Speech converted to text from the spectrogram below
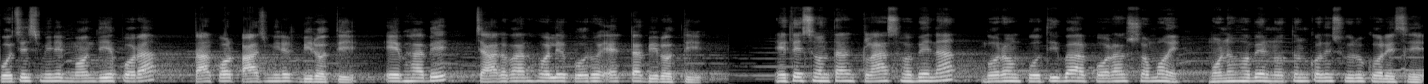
পঁচিশ মিনিট মন দিয়ে পড়া, তারপর পাঁচ মিনিট বিরতি। এভাবে চারবার হলে বড় একটা বিরতি। এতে সন্তান ক্লাস হবে না, বরং প্রতিবার পড়ার সময় মনে হবে নতুন করে শুরু করেছে।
